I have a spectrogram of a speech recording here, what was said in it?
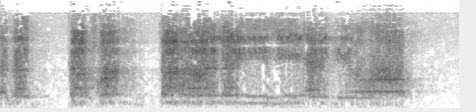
ولد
